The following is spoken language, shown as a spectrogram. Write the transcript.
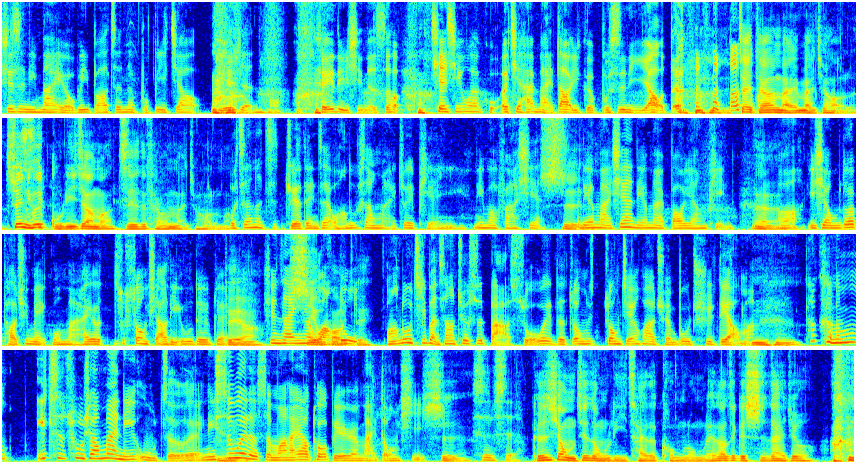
其实你买 LV 包真的不必叫别人哦，可以旅行的时候千辛万苦，而且还买到一个不是你要的，在台湾买一买就好了。所以你会鼓励这样吗？直接在台湾买就好了吗？我真的只觉得你在网络上买最便宜。你有没有发现？是连买现在连买保养品，嗯啊，以前我们都会跑去美国买，还有送小礼物，对不对？对啊。现在因为网络，网络基本上就是把所谓的中中间化全部去掉嘛。嗯哼。他可能。一次促销卖你五折，哎，你是为了什么还要托别人买东西？是是不是？可是像我们这种理财的恐龙来到这个时代就，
